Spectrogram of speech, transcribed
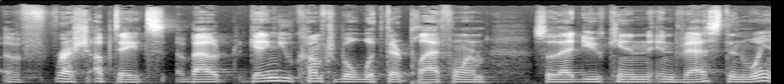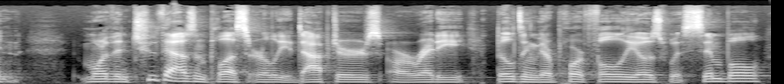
of fresh updates about getting you comfortable with their platform so that you can invest and win. More than 2,000 plus early adopters are already building their portfolios with SimBull.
